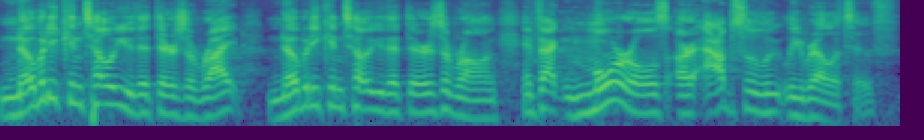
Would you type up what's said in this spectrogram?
Nobody can tell you that there's a right, nobody can tell you that there is a wrong. In fact, morals are absolutely relative.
